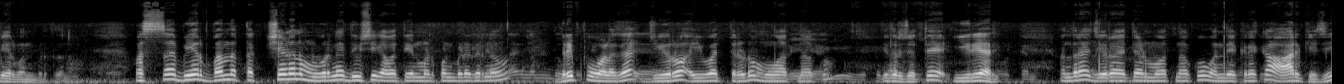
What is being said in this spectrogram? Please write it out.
ಬೇರು ಬಂದುಬಿಡ್ತದೆ ನಮ್ಗೆ. ಹೊಸ ಬೇರು ಬಂದ ತಕ್ಷಣ ಮೂರನೇ ದಿವ್ಸಿಗೆ ಅವತ್ತು ಏನು ಮಾಡ್ಕೊಂಡು ಬಿಡೋದ್ರಿ ನಾವು? ಡ್ರಿಪ್ ಒಳಗೆ ಜೀರೋ ಐವತ್ತೆರಡು ಮೂವತ್ತ್ನಾಲ್ಕು ಇದ್ರ ಜೊತೆ ಯೂರಿಯಾ ರೀ. ಅಂದ್ರೆ ಜೀರೋ ಐವತ್ತೆರಡು ಮೂವತ್ತ್ನಾಲ್ಕು ಒಂದು ಎಕರೆಗೆ ಆರು ಕೆ ಜಿ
